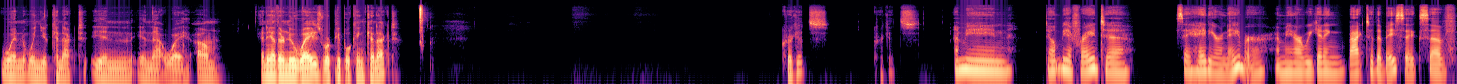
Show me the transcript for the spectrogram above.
when when you connect in in that way. Um, any other new ways where people can connect? Crickets, crickets. I mean, don't be afraid to say hey to your neighbor. I mean, are we getting back to the basics of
